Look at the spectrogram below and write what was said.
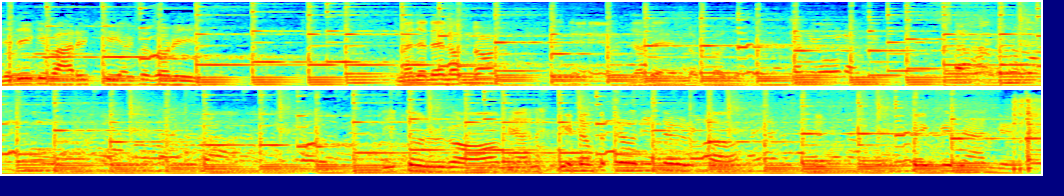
Rizky aksesoris. Nah jadi lockdown. Jadi lockdown jadi. Tidur kok, biar kita betul tidur kok. Kenyan ke.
